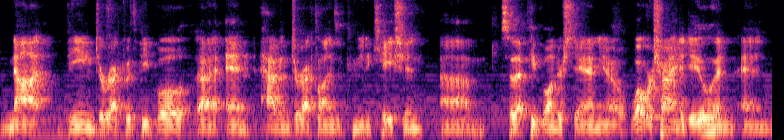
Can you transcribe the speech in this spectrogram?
not being direct with people uh, and having direct lines of communication um, so that people understand, you know, what we're trying to do and, and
